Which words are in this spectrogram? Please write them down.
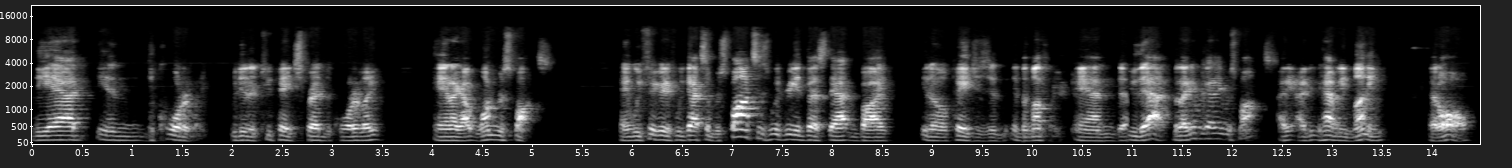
the ad in the quarterly. We did a two page spread in the quarterly, and I got one response. And we figured if we got some responses, we'd reinvest that and buy, you know, pages in, in the monthly and uh, do that. But I never got any response. I, I, didn't have any money at all.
